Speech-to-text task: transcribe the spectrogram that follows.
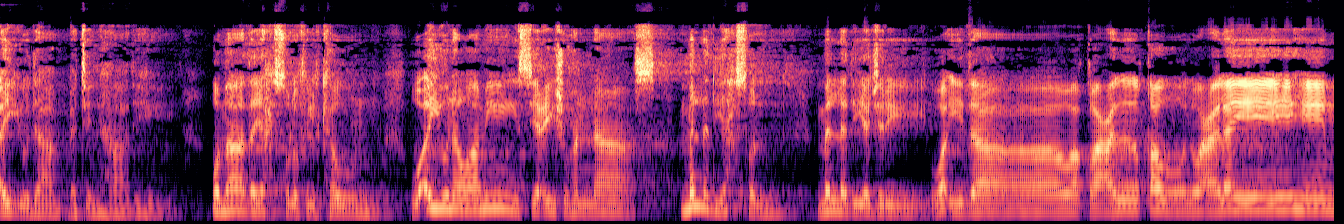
أي دابة هذه؟ وماذا يحصل في الكون؟ وأي نواميس يعيشها الناس؟ ما الذي يحصل؟ ما الذي يجري؟ وإذا وقع القول عليهم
